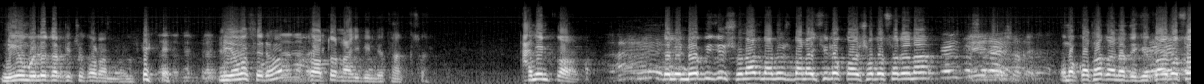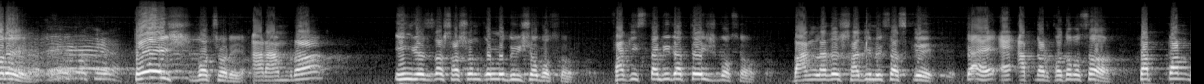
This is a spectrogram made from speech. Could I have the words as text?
নিয়ম হইলে তার কিছু করার নাই। নিয়ম আছে অত নাই বিলে থাকছে আমিন কর। তাহলে নবীজি সোনার মানুষ বানাইছিল কয়শো বছরে না? আমার কথা কয় না দেখি কয় বছরে? তেইশ বছরে। আর আমরা ইংরেজরা শাসন করল দুইশো বছর পাকিস্তানিরা তেইশ বছর বাংলাদেশ স্বাধীন হয়েছে আজকে আপনার কত বছর? ছাপ্পান্ন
